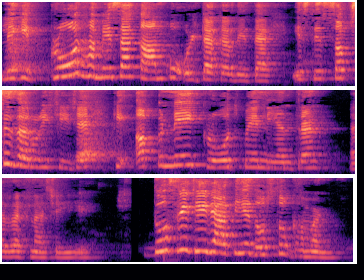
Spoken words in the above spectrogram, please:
लेकिन क्रोध हमेशा काम को उल्टा कर देता है। इसलिए सबसे ज़रूरी चीज़ है कि अपने क्रोध पे नियंत्रण रखना चाहिए। दूसरी चीज़ आती है दोस्तों, घमंड।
